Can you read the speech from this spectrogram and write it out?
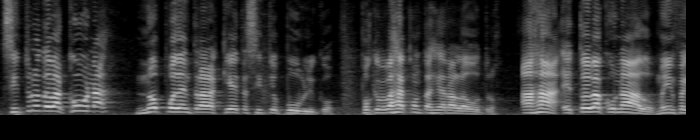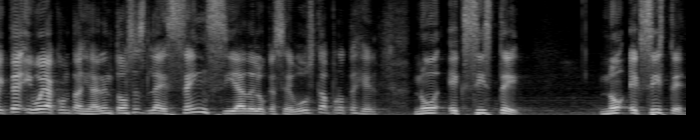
si tú no te vacunas, no puedes entrar aquí a este sitio público porque me vas a contagiar a la otro. Ajá, estoy vacunado, me infecté y voy a contagiar. Entonces, la esencia de lo que se busca proteger no existe. No existe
